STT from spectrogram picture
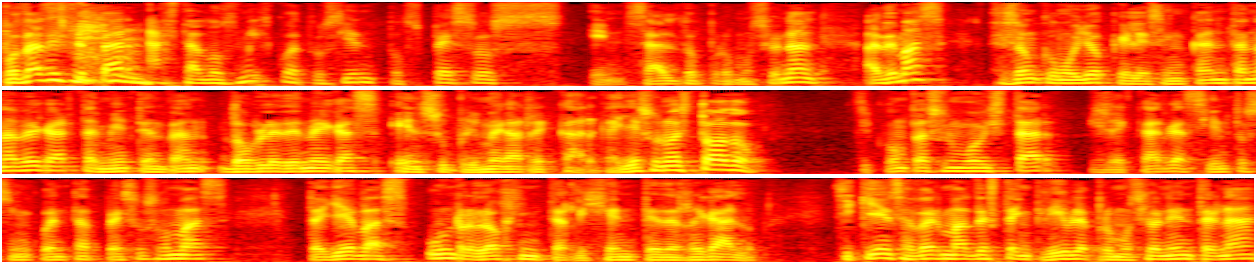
Podrás disfrutar hasta 2.400 pesos en saldo promocional. Además, si son como yo que les encanta navegar, también tendrán doble de megas en su primera recarga. Y eso no es todo. Si compras un Movistar y recargas 150 pesos o más, te llevas un reloj inteligente de regalo. Si quieren saber más de esta increíble promoción, entren a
